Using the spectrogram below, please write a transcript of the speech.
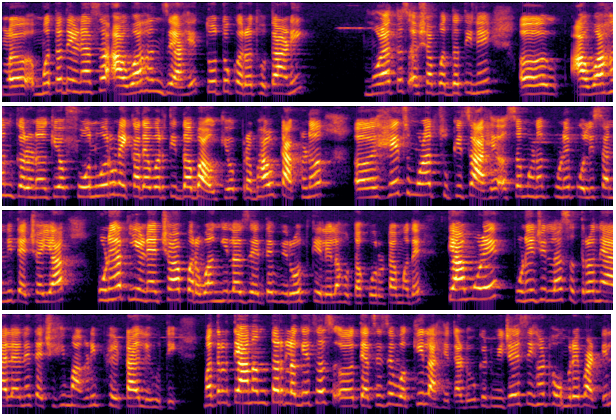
मत देण्याचं आवाहन जे आहे तो तो करत होता आणि मुळातच अशा पद्धतीने आवाहन करणं किंवा फोनवरून एखाद्यावरती दबाव किंवा प्रभाव टाकणं हेच मुळात चुकीचं आहे असं म्हणत पुणे पोलिसांनी त्याच्या या पुण्यात येण्याच्या परवानगीला जे ते विरोध केलेला होता कोर्टामध्ये त्यामुळे पुणे जिल्हा सत्र न्यायालयाने त्याची ही मागणी फेटाळली होती. मात्र त्यानंतर लगेचच त्याचे जे वकील आहेत ऍडव्होकेट विजयसिंह ठोंबरे पाटील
